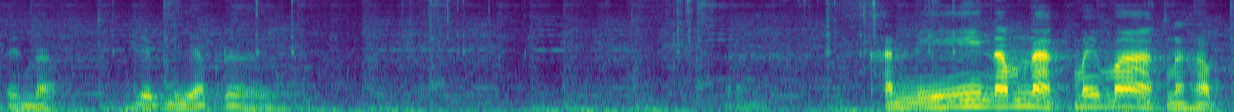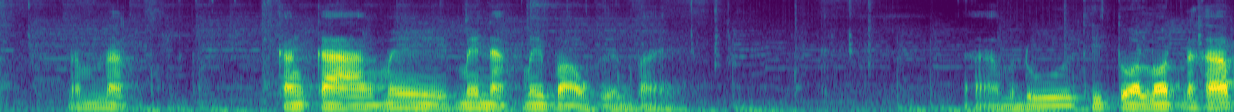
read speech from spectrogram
เป็นแบบเรียบๆเลย คันนี้น้ำหนักไม่มากนะครับ น้ำหนักกลางๆไม่ไม่หนักไม่เบาเกินไปามาดูที่ตัวรถนะครับ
